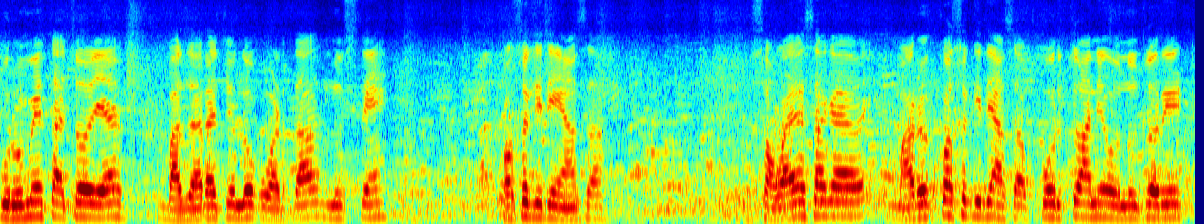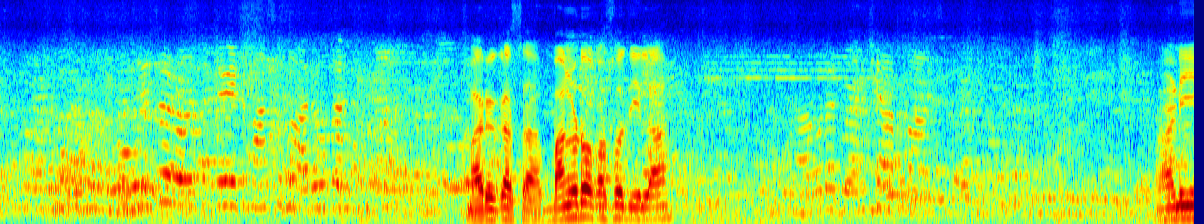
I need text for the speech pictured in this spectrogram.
पुरुमेताचो हे बाजाराचे लोक व्हरता नुस्तें? कसो कितें हें आसा सवाय आसा काय म्हारग कसो कितें आसा पोरचो आनी अंदूचो रेट म्हारग आसा बांगडो कसो दिला? बांगडो आनी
